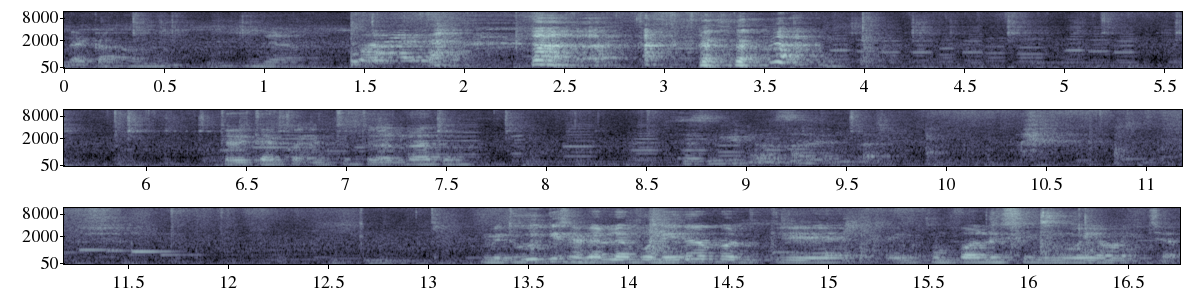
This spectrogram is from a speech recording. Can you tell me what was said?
de acá, ¿no? Ya. Te voy a estar con esto todo el rato. Así que no sabes Me tuve que sacar la polera porque el dice que me voy a manchar.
